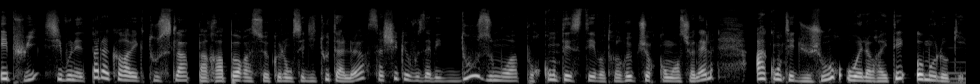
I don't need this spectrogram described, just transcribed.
Et puis, si vous n'êtes pas d'accord avec tout cela par rapport à ce que l'on s'est dit tout à l'heure, sachez que vous avez 12 mois pour contester votre rupture conventionnelle à compter du jour où elle aura été homologuée.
